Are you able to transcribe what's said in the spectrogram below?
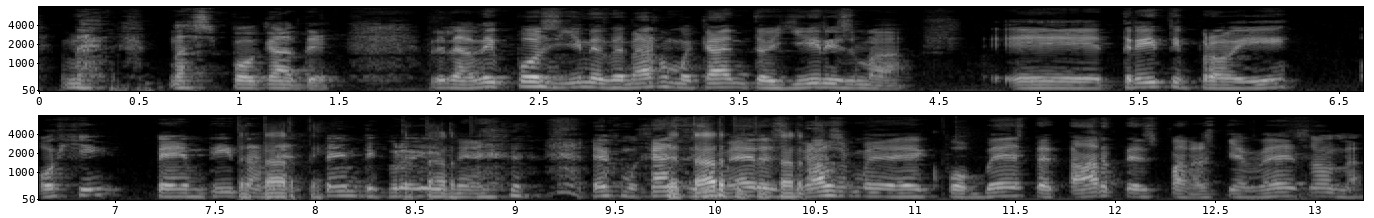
Ναι, να σου πω κάτι. Δηλαδή, πώς γίνεται να έχουμε κάνει το γύρισμα ε, τρίτη πρωί, όχι πέμπτη ήταν, Τετάρτη. πέμπτη πρωί, Τετάρτη. ναι. Έχουμε χάσει Τετάρτη, τις μέρες, Τετάρτη. βγάζουμε εκπομπές, Τετάρτες, Παρασκευές, όλα.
